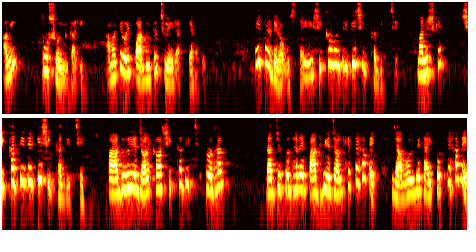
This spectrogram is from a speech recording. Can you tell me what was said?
আমি তোষণকারী। আমাকে ওই পা দুটো ছুঁয়ে রাখতে হবে। এইটা এদের অবস্থা। এই শিক্ষামন্ত্রী কি শিক্ষা দিচ্ছে? মানুষকে শিক্ষার্থীদের কি শিক্ষা দিচ্ছে। পা ধুয়ে জল খাওয়ার শিক্ষা দিচ্ছে প্রধান। রাজ্য প্রধানের পা ধুয়ে জল খেতে হবে, যা বলবে তাই করতে হবে।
